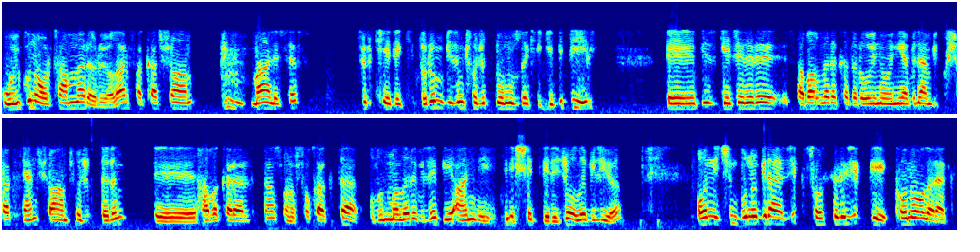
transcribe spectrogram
uygun ortamlar arıyorlar. Fakat şu an maalesef Türkiye'deki durum bizim çocukluğumuzdaki gibi değil. E, biz geceleri sabahlara kadar oyun oynayabilen bir kuşakken şu an çocukların e, hava karardıktan sonra sokakta bulunmaları bile bir anne dehşet verici olabiliyor. Onun için bunu birazcık sosyolojik bir konu olarak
